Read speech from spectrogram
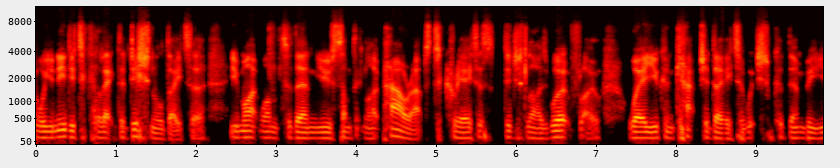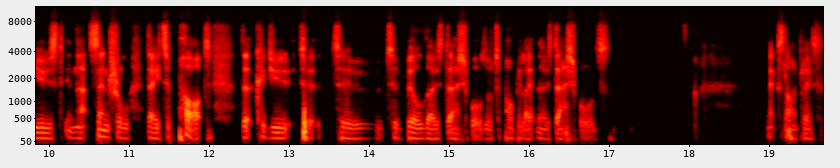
or you needed to collect additional data, you might want to then use something like Power Apps to create a digitalized workflow where you can capture data which could then be used in that central data pot that could you to, to, to build those dashboards or to populate those dashboards. Next slide, please.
